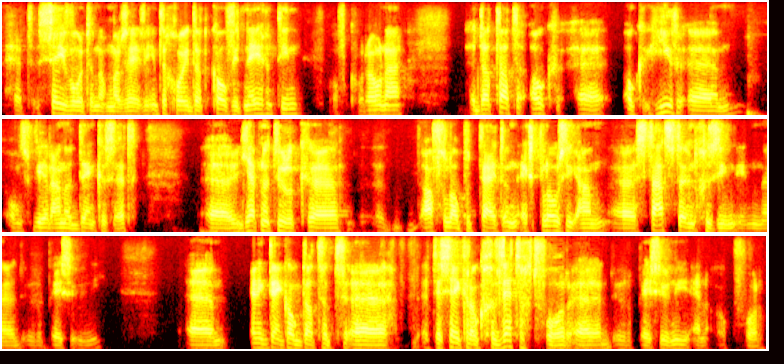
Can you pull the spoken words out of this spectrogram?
het C-woord er nog maar eens even in te gooien, dat COVID-19 of corona, dat dat ook, ook hier ons weer aan het denken zet. Uh, je hebt natuurlijk uh, de afgelopen tijd een explosie aan uh, staatssteun gezien in de Europese Unie. Ehm, en ik denk ook dat het, het is zeker ook gewettigd voor de Europese Unie en ook voor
